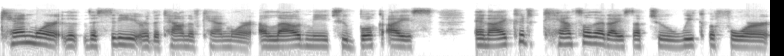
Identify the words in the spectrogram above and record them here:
Canmore, the, the city or the town of Canmore, allowed me to book ice and I could cancel that ice up to a week before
